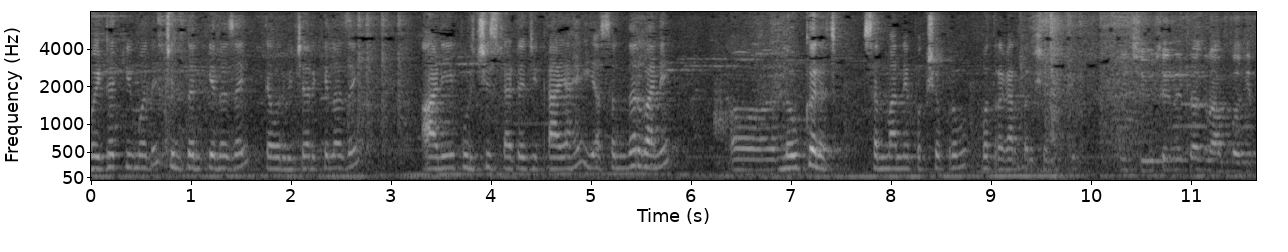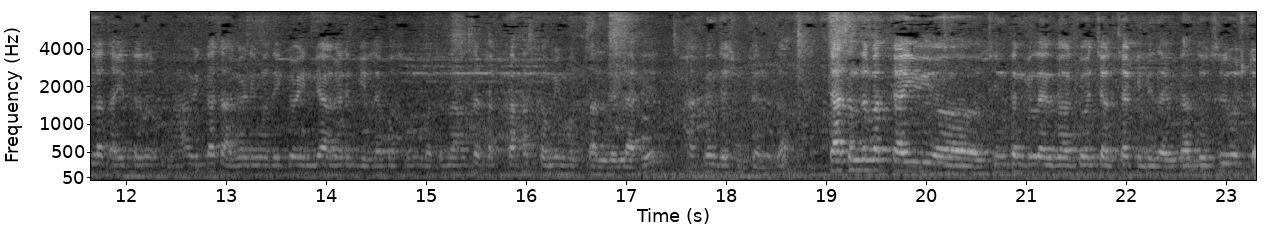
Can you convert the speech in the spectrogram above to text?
बैठकीमध्ये चिंतन केलं जाईल त्यावर विचार केला जाईल. आणि पुढची स्ट्रॅटेजी काय आहे या संदर्भाने लवकरच सन्मान्य पक्षप्रमुख पत्रकार परिषद. शिवसेनेचा ग्राफ बघितला ताई तर महाविकास आघाडीमध्ये किंवा इंडिया आघाडीत गेल्यापासून मतदानाचा टक्का हा कमी होत चाललेला आहे ठाकरेंच्या शिवसेनेचा त्या संदर्भात काही चिंतन केलं जाईल का किंवा चर्चा केली जाईल का? दुसरी गोष्ट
